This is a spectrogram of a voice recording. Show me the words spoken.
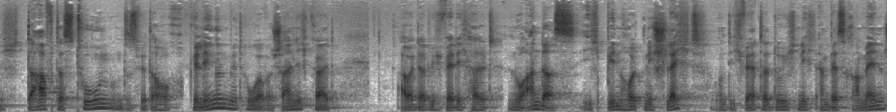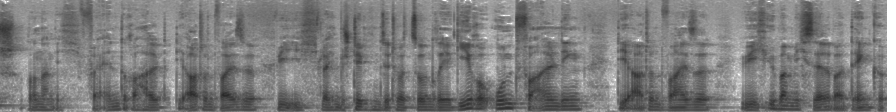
Ich darf das tun und es wird auch gelingen mit hoher Wahrscheinlichkeit. Aber dadurch werde ich halt nur anders. Ich bin heute nicht schlecht und ich werde dadurch nicht ein besserer Mensch, sondern ich verändere halt die Art und Weise, wie ich vielleicht in bestimmten Situationen reagiere und vor allen Dingen die Art und Weise, wie ich über mich selber denke.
